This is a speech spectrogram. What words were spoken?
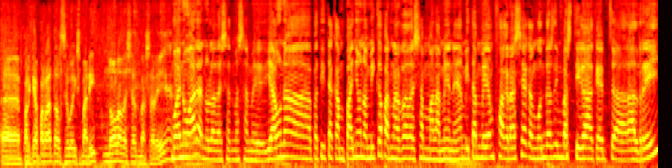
eh, perquè ha parlat del seu exmarit, no l'ha deixat massa bé. Bueno, ara no l'ha deixat massa bé. Hi ha una petita campanya una mica per anar-la deixant malament, eh? A mi també em fa gràcia que en comptes d'investigar aquest, eh, el rei,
